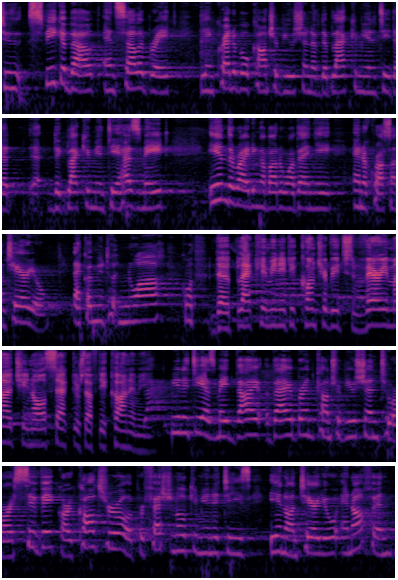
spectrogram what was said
to speak about and celebrate the incredible contribution of the Black community that uh, the Black community has made in the riding of Ottawa Vanier and across Ontario. La communauté noire the black community contributes very much in all sectors of the economy. The black community has made vi vibrant contribution to our civic, our cultural, our professional communities in Ontario, and often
